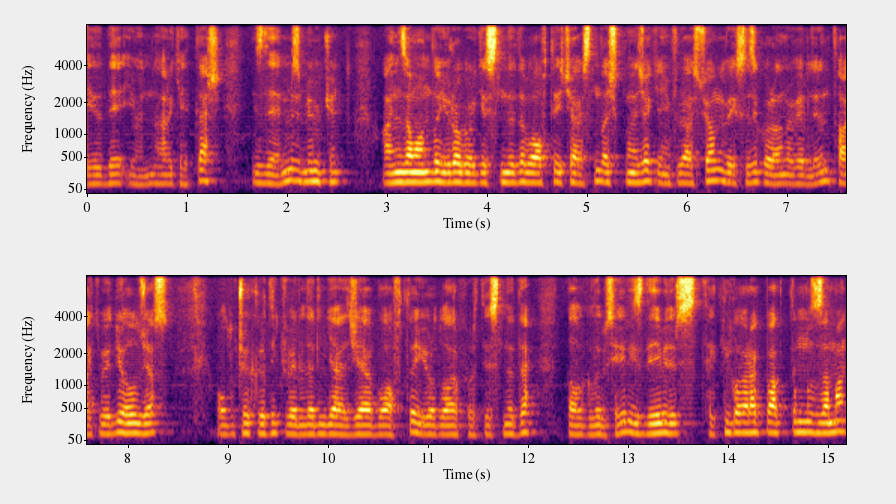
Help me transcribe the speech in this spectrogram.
geride yönlü hareketler izlememiz mümkün. Aynı zamanda Euro bölgesinde de bu hafta içerisinde açıklanacak enflasyon ve işsizlik oranı verilerini takip ediyor olacağız. Oldukça kritik verilerin geleceği bu hafta Euro dolar paritesinde de dalgalı bir seyir izleyebiliriz. Teknik olarak baktığımız zaman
